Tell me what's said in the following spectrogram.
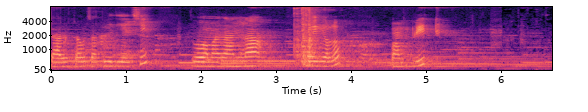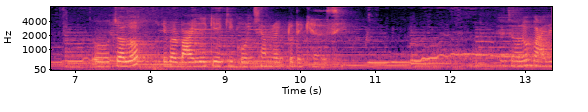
ডালটাও চাপিয়ে দিয়েছি। তো আমার রান্না হয়ে গেল কমপ্লিট। চলো এবার বাইরে কে কী করছে আমরা একটু দেখে আসি। চলো বাইরে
